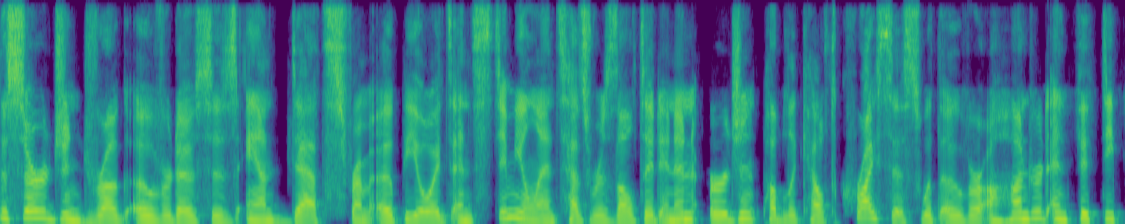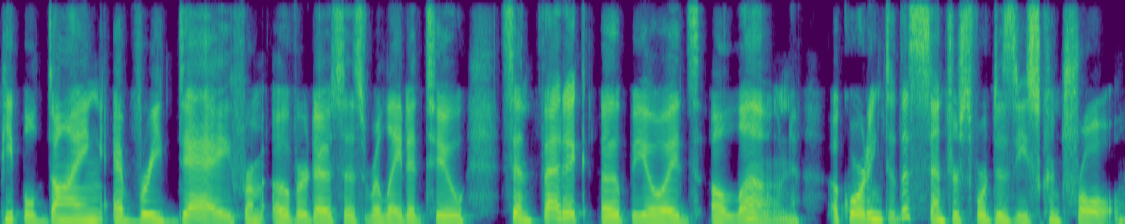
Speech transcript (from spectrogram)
The surge in drug overdoses and deaths from opioids and stimulants has resulted in an urgent public health crisis with over 150 people dying every day from overdoses related to synthetic opioids alone, according to the Centers for Disease Control.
